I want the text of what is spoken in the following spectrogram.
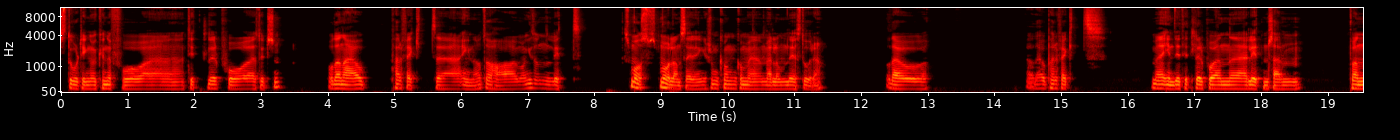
stor ting å kunne få uh, titler på switchen. Og den er jo perfekt uh, egna til å ha mange sånn litt små smålanseringer som kan komme mellom de store. Og det er jo Ja, det er jo perfekt med indie-titler på en uh, liten skjerm på en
